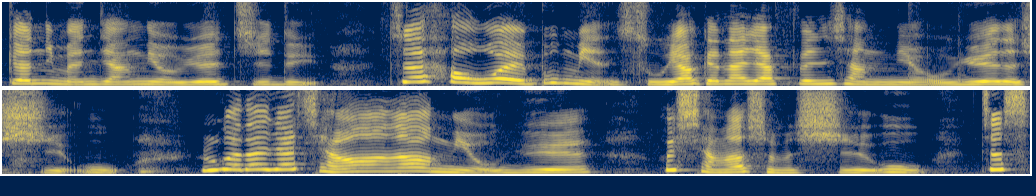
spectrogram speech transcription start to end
跟你们讲纽约之旅。最后，我也不免俗，要跟大家分享纽约的食物。如果大家想要到纽约，会想到什么食物？这次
